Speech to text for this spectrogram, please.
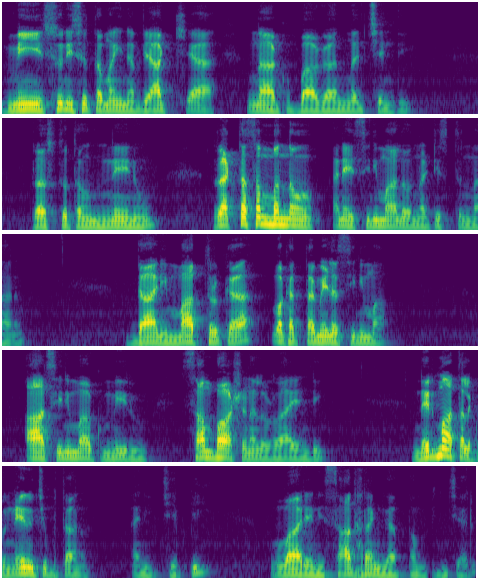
మీ సునిశితమైన వ్యాఖ్య నాకు బాగా నచ్చింది. ప్రస్తుతం నేను రక్త సంబంధం అనే సినిమాలో నటిస్తున్నాను. దాని మాతృక ఒక తమిళ సినిమా. ఆ సినిమాకు మీరు సంభాషణలు రాయండి. నిర్మాతలకు నేను చెబుతాను అని చెప్పి వారిని సాధారణంగా పంపించారు.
